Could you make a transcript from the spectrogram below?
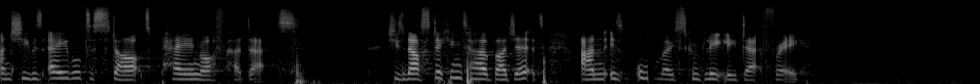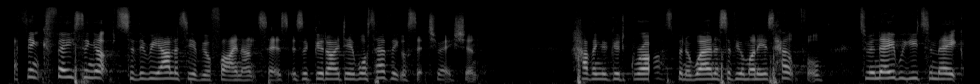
and she was able to start paying off her debts. She's now sticking to her budget and is almost completely debt free. I think facing up to the reality of your finances is a good idea, whatever your situation. Having a good grasp and awareness of your money is helpful to enable you to make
